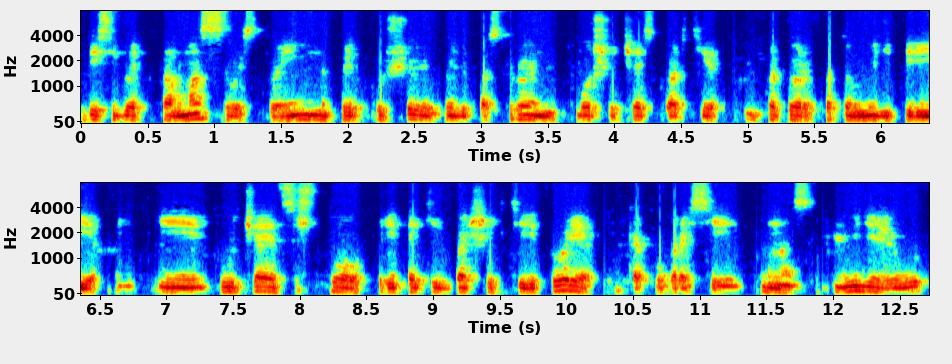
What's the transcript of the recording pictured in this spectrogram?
Если говорить про массовость, то именно при Хрущеве были построены большая часть квартир, в которых потом люди переехали. И получается, что при таких больших территориях, как в России у нас, люди живут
